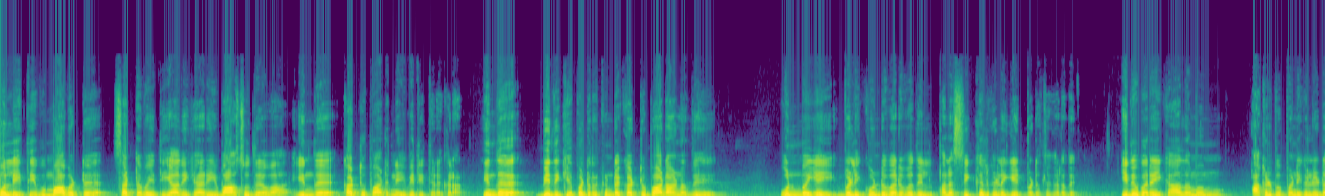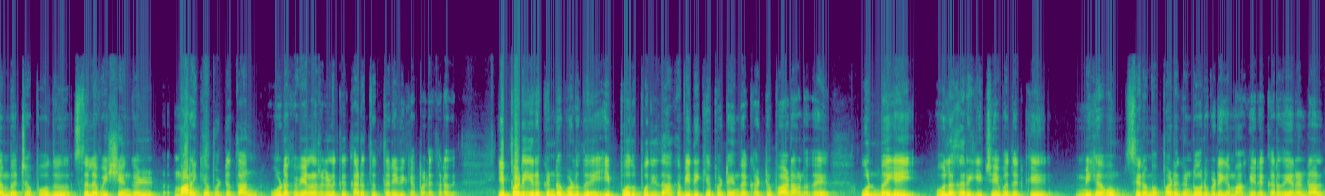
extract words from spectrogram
முல்லைத்தீவு மாவட்ட சட்ட வைத்திய அதிகாரி வாசுதேவா இந்த கட்டுப்பாட்டினை விதித்திருக்கிறார். இந்த விதிக்கப்பட்டிருக்கின்ற கட்டுப்பாடானது உண்மையை வெளிக்கொண்டு வருவதில் பல சிக்கல்களை ஏற்படுத்துகிறது. இதுவரை காலமும் அகழ்வு பணிகள் இடம்பெற்ற போது சில விஷயங்கள் மறைக்கப்பட்டுத்தான் ஊடகவியலாளர்களுக்கு கருத்து தெரிவிக்கப்படுகிறது. இப்படி இருக்கின்ற பொழுது இப்போது புதிதாக விதிக்கப்பட்ட இந்த கட்டுப்பாடானது உண்மையை உலகறியச் செய்வதற்கு மிகவும் சிரமப்படுகின்ற ஒரு விடயமாக இருக்கிறது. ஏனென்றால்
